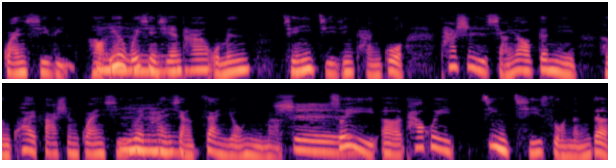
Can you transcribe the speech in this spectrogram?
关系里，哈、嗯，因为危险情人他我们。前一集已经谈过，他是想要跟你很快发生关系，嗯、因为他很想占有你嘛。是，所以呃，他会尽其所能的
